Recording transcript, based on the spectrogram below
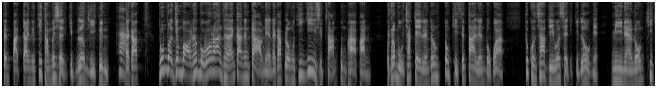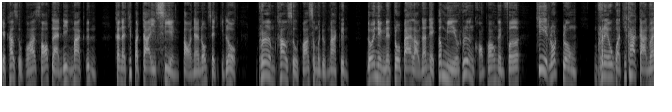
เป็นปัจจัยหนึ่งที่ทำให้เศรษฐกิจเริ่มดีขึ้นค่ะนะครับบูมเบิร์กยังบอกนะครับบอกว่าร่างแถลงการดังกล่าวเนี่ยนะครับลงวันที่ 23 กุมภาพันธ์ ระบุชัดเจนเลยต้องต้องขีดเส้นใต้เลยนะบอกว่า ทุกคนทราบดีว่าเศรษฐกิจโลกเนี่ยมีแนวโน้มที่จะเข้าสู่ภาวะซอฟต์แลนดิ้งมากขึ้น ขณะที่ปัจจัยเสี่ยงต่อแนวโน้มเศรษฐกิจโลก เริ่มเข้าสู่ภาวะสมดุลมากขึ้น โดยหนึ่งในตัวแปรเหล่านั้นเนี่ยก็มีเรื่องของภาวะเงินเฟ้อที่ลดลงเร็วกว่าที่คาดการไว้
